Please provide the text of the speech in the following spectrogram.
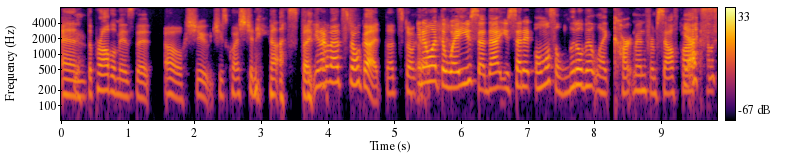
And yeah. the problem is that, oh, shoot, she's questioning us. But, you know, that's still good. That's still good. You know what? The way you said that, you said it almost a little bit like Cartman from South Park. Yes.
